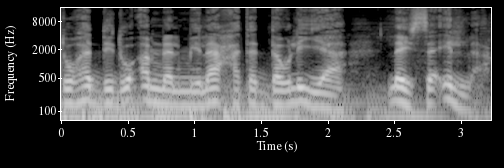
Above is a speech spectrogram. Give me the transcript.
تهدد أمن الملاحة الدولية ليس إلا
